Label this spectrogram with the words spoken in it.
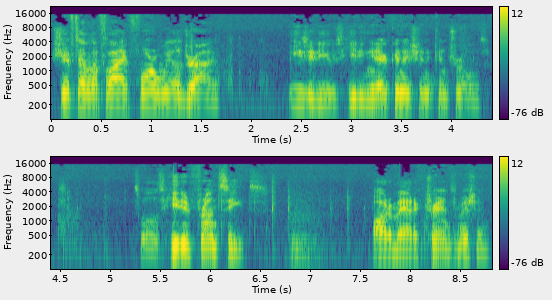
shift on the fly four wheel drive, easy to use heating and air conditioning controls, as well as heated front seats, automatic transmission.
